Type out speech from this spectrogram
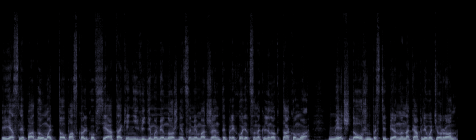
Если подумать, то поскольку все атаки невидимыми ножницами Мадженты приходятся на клинок Такумо, меч должен постепенно накапливать урон.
